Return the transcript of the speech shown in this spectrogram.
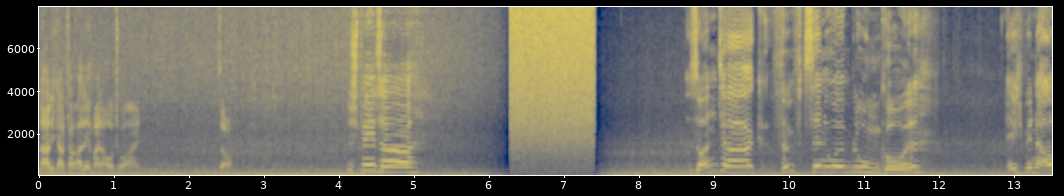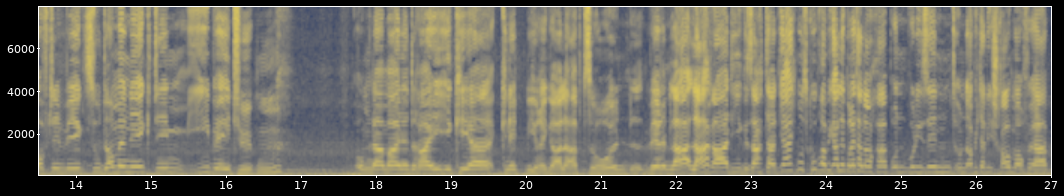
lade ich einfach alle in mein Auto ein. So. Bis später. Sonntag, 15 Uhr Blumenkohl. Ich bin auf dem Weg zu Dominik, dem Ebay-Typen. um da meine drei Ikea Knetbi-Regale abzuholen. Während La Lara, die gesagt hat, ja, ich muss gucken, ob ich alle Bretter noch habe und wo die sind und ob ich da die Schrauben auch für habe.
